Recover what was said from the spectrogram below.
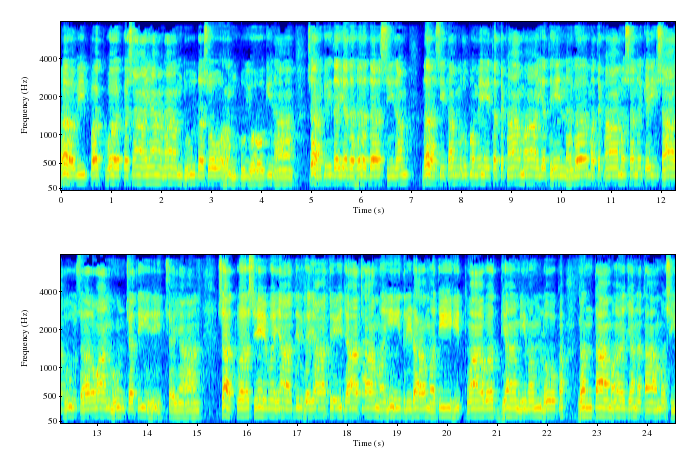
अविपक्वकषायाणां दुदशोऽहं तु योगिनां। सकृदयदः दर्शितं रूपमेतत् कामायते नगमतकामशनकै साधु सर्वान् मुञ्चति हृच्छयान् सत्त्वसेवया दीर्घया ते जाता मयि दृढामति हित्वावध्यमिमं लोक गन्तामजनतामसि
